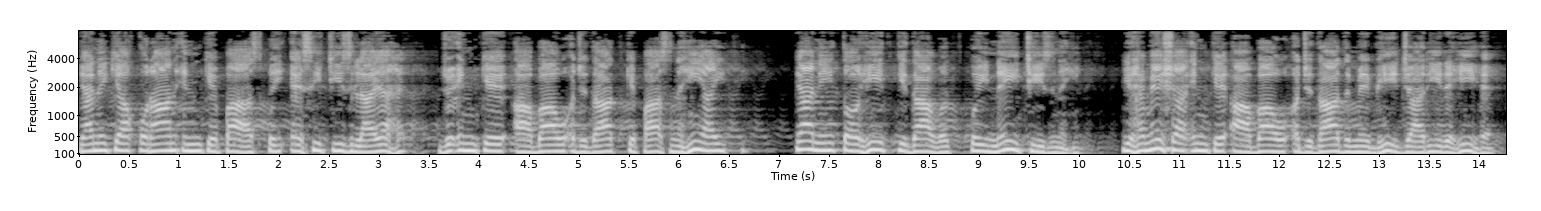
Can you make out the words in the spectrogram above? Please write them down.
یعنی کیا قرآن ان کے پاس کوئی ایسی چیز لایا ہے جو ان کے آبا و اجداد کے پاس نہیں آئی تھی؟ یعنی توحید کی دعوت کوئی نئی چیز نہیں، یہ ہمیشہ ان کے آبا و اجداد میں بھی جاری رہی ہے۔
